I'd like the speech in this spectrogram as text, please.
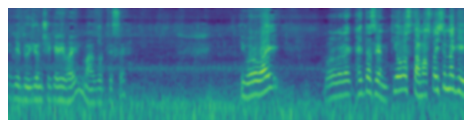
এই যে দুইজন শিকারি ভাই মাছ ধরতেছে। কি বড় ভাই? বড় ভাই খাইতেছেন? কি অবস্থা? মাছ পাইছেন নাকি?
